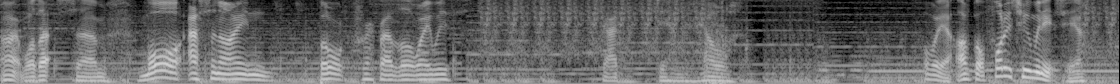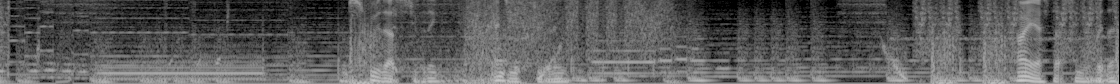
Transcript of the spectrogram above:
Alright, well that's um, more asinine bull crap out of the way with. God damn hell. Oh yeah, I've got 42 minutes here. And screw that stupid thing. And you stupid things. Ah yes, that seems a bit there.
